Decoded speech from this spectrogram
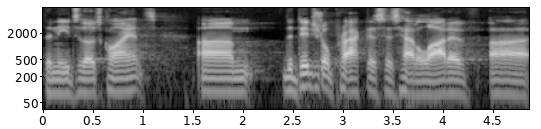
the needs of those clients. Um, the digital practice has had a lot of uh,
